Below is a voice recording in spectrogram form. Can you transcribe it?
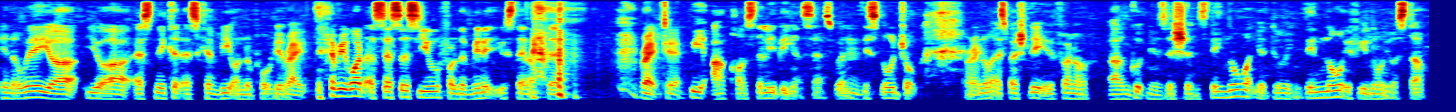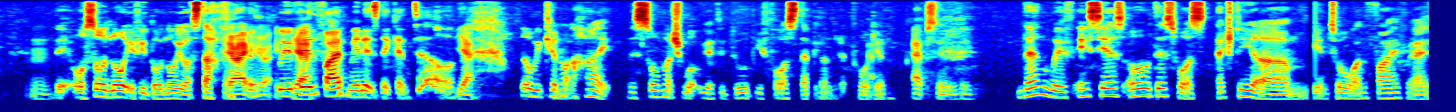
in a way you are you are as naked as can be on the podium. Right. Everyone assesses you from the minute you stand up there. right. Yeah. we are constantly being assessed when Mm. it's no joke. Right. You know, especially in front of uh, good musicians. They know what you're doing. They know if you know your stuff. Mm. They also know if you don't know your stuff. Right, right, Within yeah. five minutes, they can tell. Yeah. No, we cannot hide. There's so much work we have to do before stepping onto the podium. Absolutely. Then with ACSO, this was actually um, in 2015 where, I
